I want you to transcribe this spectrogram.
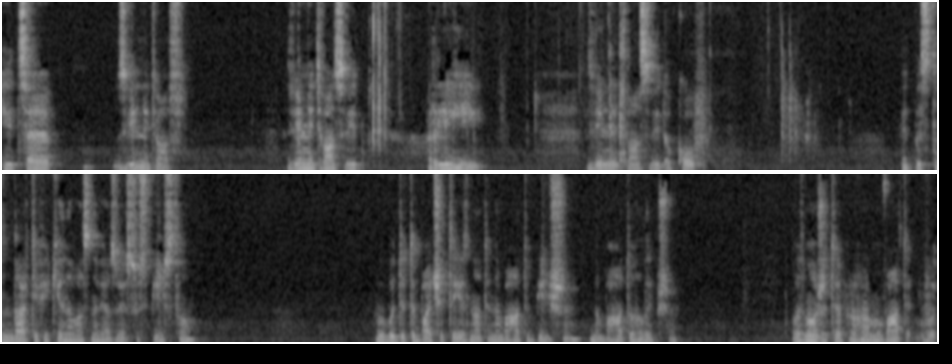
І це звільнить вас, звільнить вас від релігії, звільнить вас від оков від стандартів, які на вас нав'язує суспільство. Ви будете бачити і знати набагато більше, набагато глибше. Ви зможете програмувати, ви,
